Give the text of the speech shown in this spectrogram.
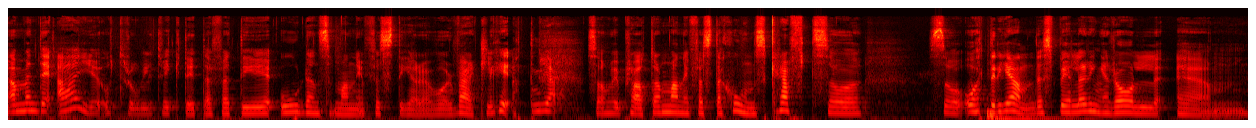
Ja, men det är ju otroligt viktigt därför att det är orden som manifesterar vår verklighet. Ja. Så om vi pratar om manifestationskraft så, så återigen, det spelar ingen roll. ehm,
